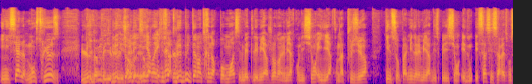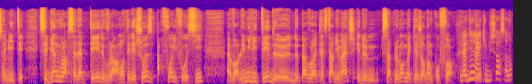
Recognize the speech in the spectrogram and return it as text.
initiale monstrueuse. Le but, payer le- plus tard, je l'ai dit hier dans le but d'un entraîneur pour moi, c'est de mettre les meilleurs joueurs dans les meilleures conditions. Et hier, tu en as plusieurs qui ne sont pas mis dans les meilleures dispositions. Et, donc, et ça, c'est sa responsabilité. C'est bien de vouloir s'adapter, de vouloir inventer des choses. Parfois, il faut aussi avoir l'humilité de ne pas vouloir être la star du match et de simplement mettre les joueurs dans le confort. Tu l'as dit dans Et- l'équipe du soir, ça, non?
